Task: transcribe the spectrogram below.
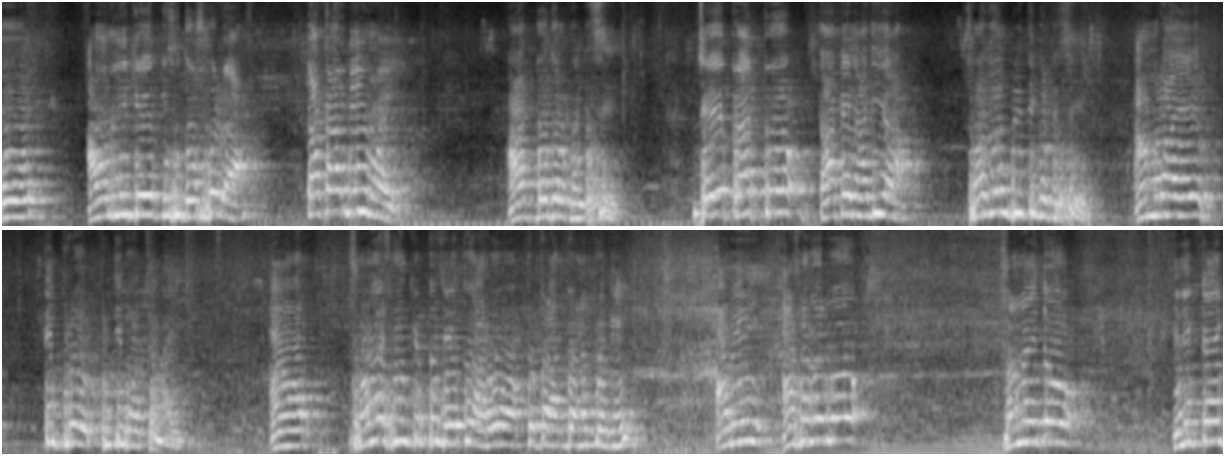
ও আওয়ামী লীগের কিছু দোসররা টাকার বিনিময়ে হাত বদল করতেছে। যে প্রাপ্য তাকে না দিয়া স্বজন প্রীতি করতেছে। আমরা এর তীব্র প্রতিবাদ জানাই। আর সময় সংক্ষিপ্ত যেহেতু আরও বক্তব্য অনেক আমি আশা করব সম্মানিত ইলেকট্রিক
